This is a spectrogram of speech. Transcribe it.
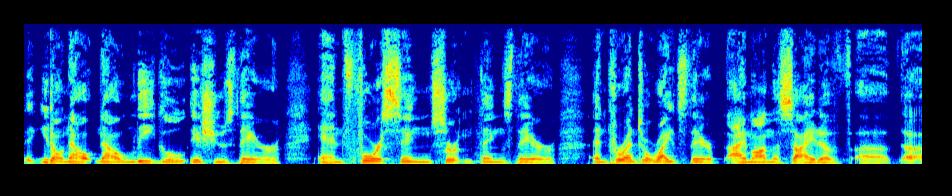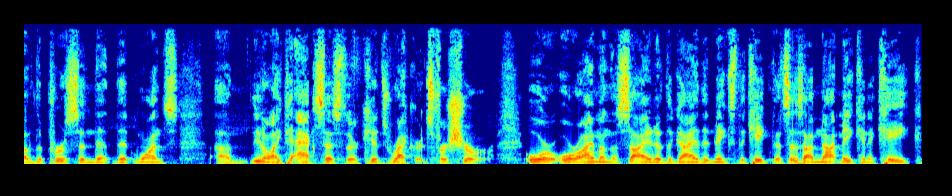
You know, now, now legal issues there and forcing certain things there and parental rights there. I'm on the side of, uh, of the person that, that wants, um, you know, like to access their kids' records for sure. Or, or I'm on the side of the guy that makes the cake that says I'm not making a cake,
